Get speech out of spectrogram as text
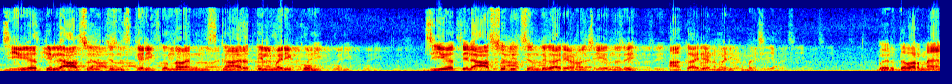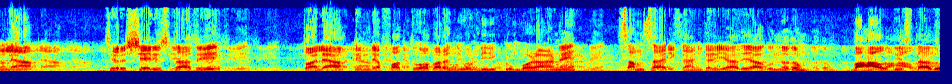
ജീവിതത്തിൽ ആസ്വദിച്ച് നിസ്കരിക്കുന്നവൻ നിസ്കാരത്തിൽ മരിക്കും. ജീവിതത്തിൽ ആസ്വദിച്ച് എന്ത് കാര്യമാണോ ചെയ്യുന്നത് ആ കാര്യമാണ് മരിക്കുമ്പോൾ ചെയ്യാം. വെറുതെ പറഞ്ഞല്ല ചെറുശ്ശേരി ഉസ്താദ് ത്വലാഖിന്റെ ഫത്വ പറഞ്ഞുകൊണ്ടിരിക്കുമ്പോഴാണ് സംസാരിക്കാൻ കഴിയാതെയാകുന്നതും ബഹാവുദ്ദി ഉസ്താദ്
